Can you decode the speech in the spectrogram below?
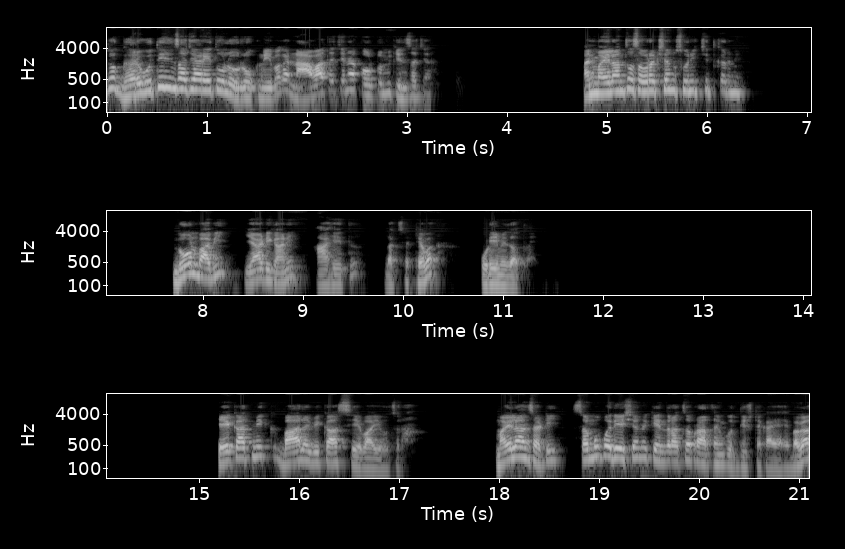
जो घरगुती हिंसाचार आहे तो रोखणे. बघा नावातच आहे ना कौटुंबिक हिंसाचार. आणि महिलांचं संरक्षण सुनिश्चित करणे. दोन बाबी या ठिकाणी आहेत. लक्षात ठेवा. पुढे मी जातोय. एकात्मिक बाल विकास सेवा योजना. महिलांसाठी समुपदेशन केंद्राचं प्राथमिक उद्दिष्ट काय आहे? बघा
